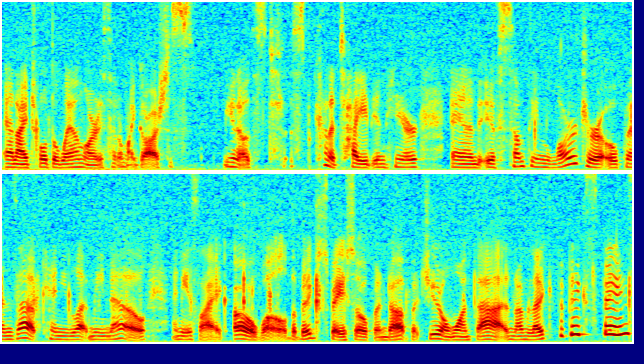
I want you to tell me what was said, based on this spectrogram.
and I told the landlord, I said, "Oh my gosh, this you know, it's, it's kind of tight in here. And if something larger opens up, can you let me know? And he's like, oh, well, the big space opened up, but you don't want that. And I'm like, the big space?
